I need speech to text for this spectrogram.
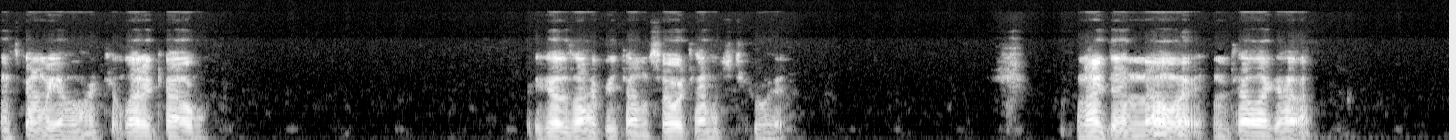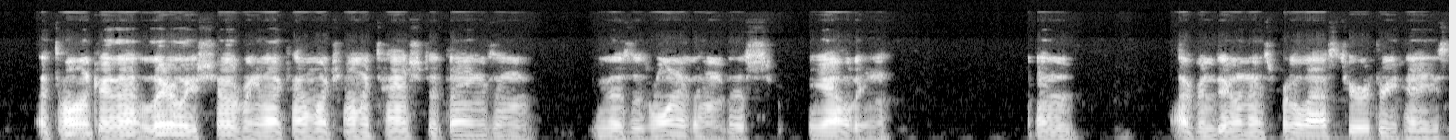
it's gonna be hard to let it go because I've become so attached to it. And I didn't know it until I got a thangka that literally showed me like how much I'm attached to things and this is one of them, this reality. And I've been doing this for the last two or three days.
